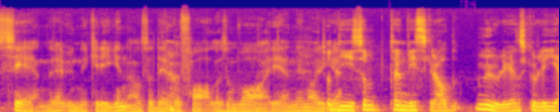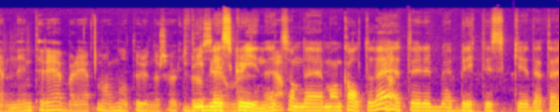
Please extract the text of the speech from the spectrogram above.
senere under krigen? Altså det ja. befalet som var igjen i Norge. Så de som til en viss grad muligens skulle gjeninntre, ble på mange måter undersøkt? De ble screenet, ja. som det, man kalte det, ja. etter britisk, dette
